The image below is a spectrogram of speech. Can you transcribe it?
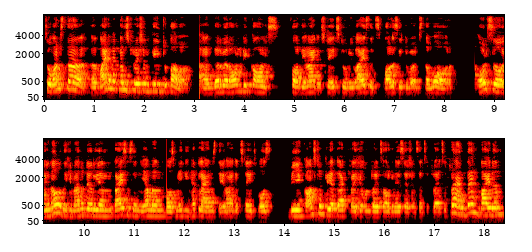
So once the uh, Biden administration came to power, and there were already calls for the United States to revise its policy towards the war, also, you know, the humanitarian crisis in Yemen was making headlines. The United States was being constantly attacked by human rights organizations, etc., etc. And then Biden,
